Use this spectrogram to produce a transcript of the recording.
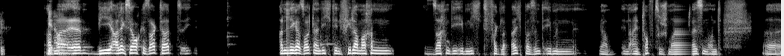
Genau. Aber äh, wie Alex ja auch gesagt hat, Anleger sollten ja nicht den Fehler machen, Sachen, die eben nicht vergleichbar sind, eben in, ja, in einen Topf zu schmeißen und äh,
